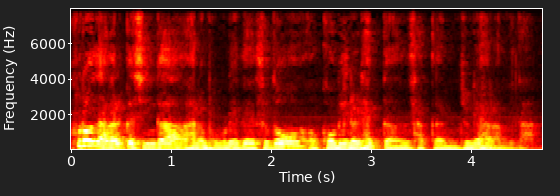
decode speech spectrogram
풀어나갈 것인가 하는 부분에 대해서도 어, 고민을 했던 사건 중에 하나입니다.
